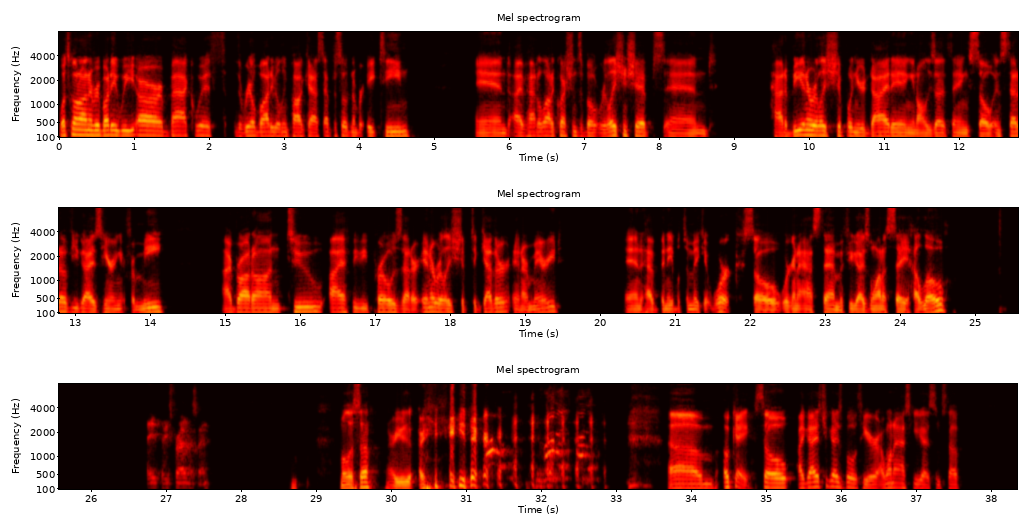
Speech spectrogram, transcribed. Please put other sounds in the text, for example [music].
What's going on, everybody? We are back with the Real Bodybuilding Podcast, episode number 18. And I've had a lot of questions about relationships and how to be in a relationship when you're dieting and all these other things. So instead of you guys hearing it from me, I brought on two IFBB pros that are in a relationship together and are married and have been able to make it work. So we're going to ask them if you guys want to say hello. Hey, thanks for having us, man. Melissa, are you are you, are you there? um, okay, so I got you guys both here. I want to ask you guys some stuff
